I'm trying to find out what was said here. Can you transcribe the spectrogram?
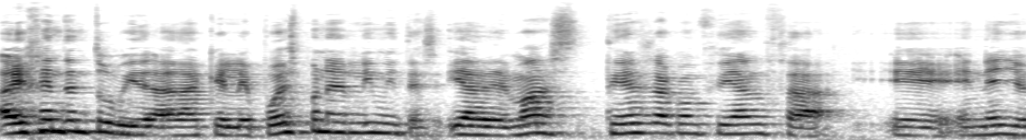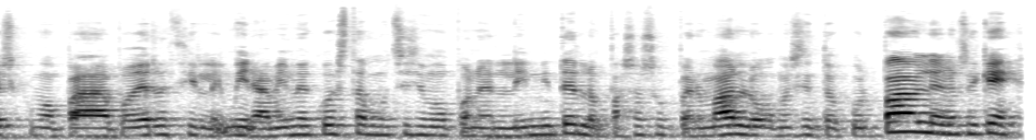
hay gente en tu vida a la que le puedes poner límites y además tienes la confianza eh, en ellos como para poder decirle, mira, a mí me cuesta muchísimo poner límites, lo paso súper mal, luego me siento culpable, no sé qué,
